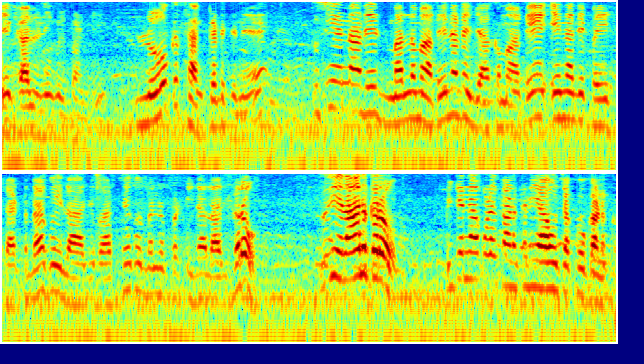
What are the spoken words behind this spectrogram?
ਇਹ ਗੱਲ ਨਹੀਂ ਕੋਈ ਬਣਦੀ। ਲੋਕ ਸੰਕਟ 'ਚ ਨੇ। ਤੁਸੀਂ ਇਹਨਾਂ ਦੇ ਮਲਮਾਂ ਤੇ ਇਹਨਾਂ ਦੇ ਜ਼ਖਮਾਂ ਤੇ ਇਹਨਾਂ ਦੇ ਪਈ ਸੱਟ ਦਾ ਕੋਈ ਇਲਾਜ ਵਾਸਤੇ ਕੋਈ ਬੰਨ ਪੱਟੀ ਦਾ ਇਲਾਜ ਕਰੋ। ਤੁਸੀਂ ਐਲਾਨ ਕਰੋ ਵੀ ਜਿੰਨਾ ਕੋਲੇ ਕਣਕ ਨਹੀਂ ਆਓ ਚੱਕੋ ਕਣਕ।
